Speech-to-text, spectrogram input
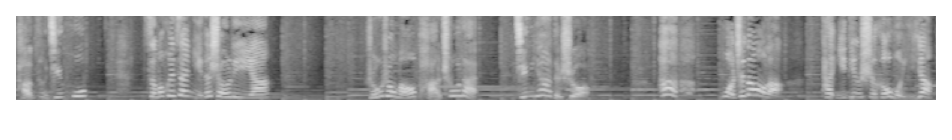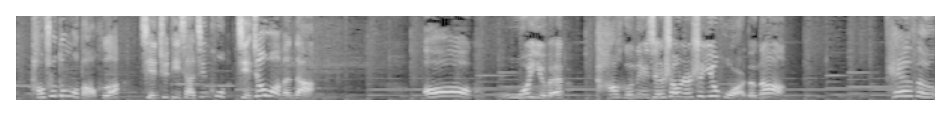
糖糖惊呼：“怎么会在你的手里呀？”绒绒毛爬出来，惊讶地说。啊，我知道了，他一定是和我一样逃出动物宝盒，前去地下金库解救我们的。哦，我以为他和那些商人是一伙的呢。Kevin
